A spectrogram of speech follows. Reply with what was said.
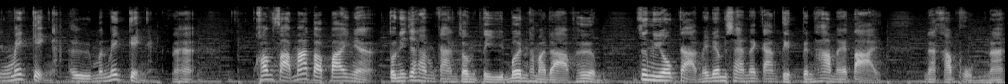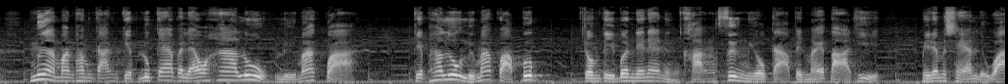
ยังไม่เก่งอะเออมันไม่เก่งนะฮะความสามารถต่อไปเนี่ย ตัวนี้จะทำการโจมตีเบิ้ลธรรมดาเพิ่ม ซึ่งมีโอกาสไม่ได้แชนในการติดเป็นท่าไม้ตายนะครับผมนะ เมื่อมันทำการเก็บลูกแก้วไปแล้ว 5 ลูกหรือมากกว่า เก็บ 5 ลูกหรือมากกว่าปุ๊บโจมตีเบิ้ลแน่ๆหนึ่งครั้ง ซึ่งมีโอกาสเป็นไม้ตายที่มีได้มแชนหรือว่า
